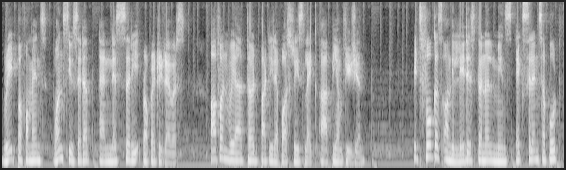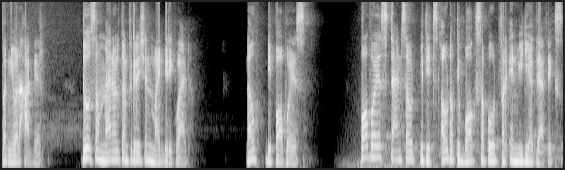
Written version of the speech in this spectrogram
great performance once you set up and necessary proprietary drivers, often via third-party repositories like RPM Fusion. Its focus on the latest kernel means excellent support for newer hardware, though some manual configuration might be required. Now, the Pop! OS. Pop! OS stands out with its out-of-the-box support for NVIDIA graphics.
